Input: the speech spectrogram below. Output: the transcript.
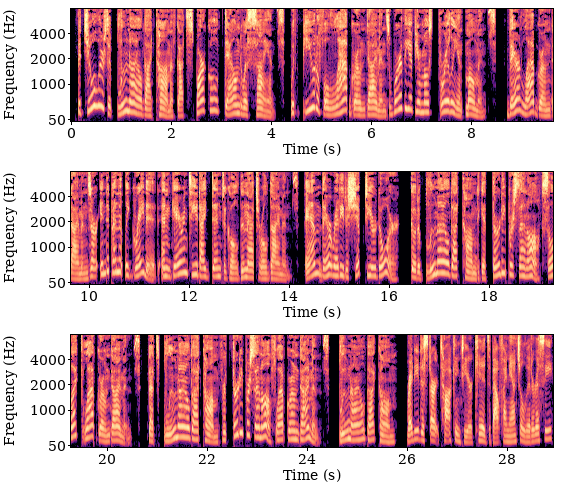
The jewelers at BlueNile.com have got sparkle down to a science with beautiful lab grown diamonds worthy of your most brilliant moments. Their lab grown diamonds are independently graded and guaranteed identical to natural diamonds, and they're ready to ship to your door. Go to BlueNile.com to get 30% off select lab grown diamonds. That's BlueNile.com for 30% off lab grown diamonds. BlueNile.com. Ready to start talking to your kids about financial literacy?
